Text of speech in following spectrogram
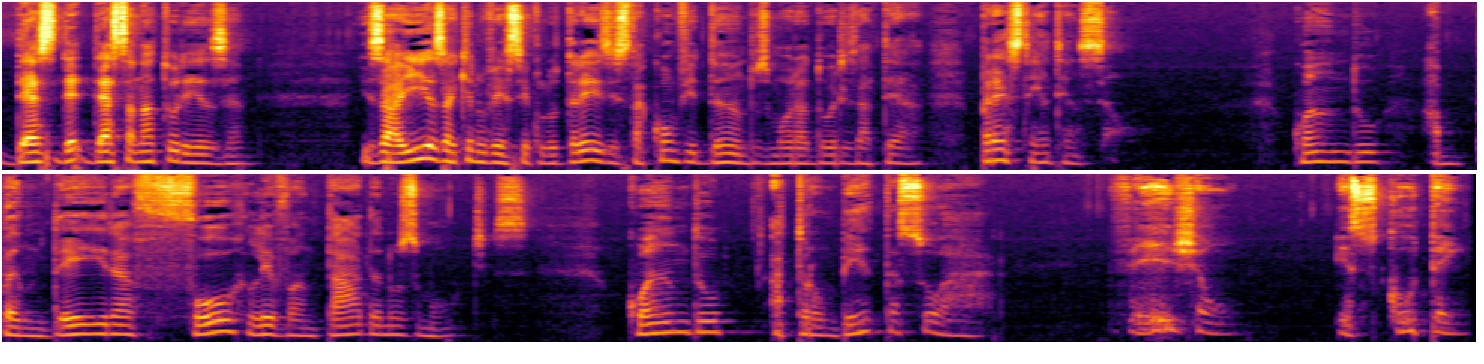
de, dessa natureza. Isaías, aqui no versículo 3, está convidando os moradores da terra: prestem atenção. Quando a bandeira for levantada nos montes, quando a trombeta soar, vejam, escutem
